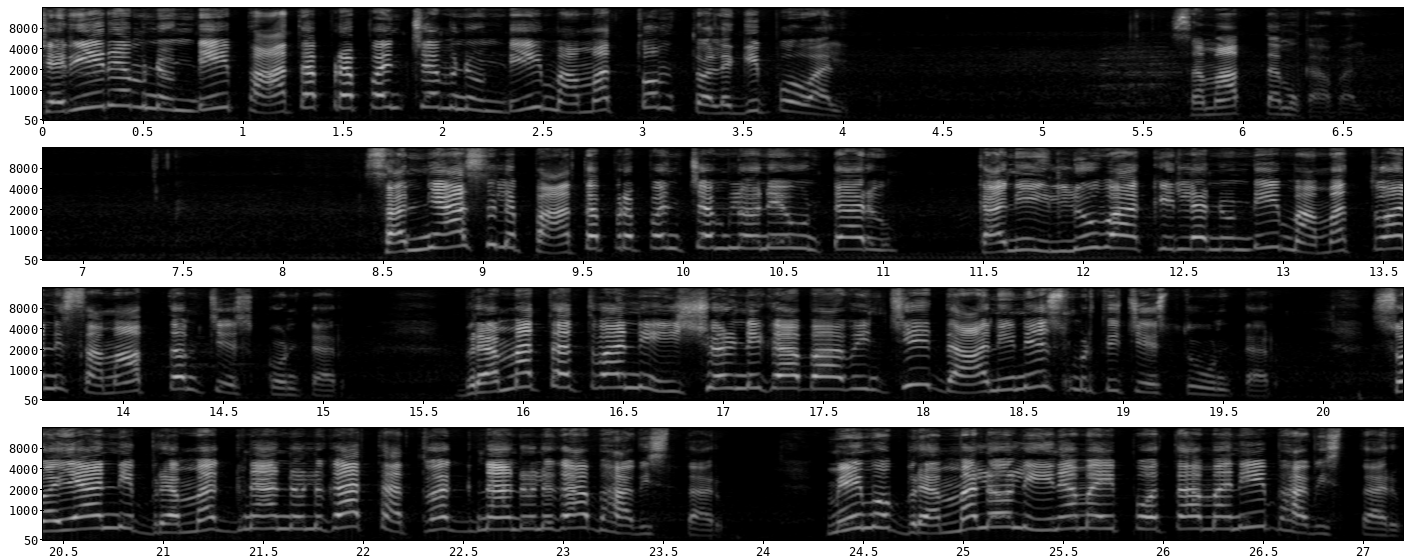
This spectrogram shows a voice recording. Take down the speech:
శరీరం నుండి పాత ప్రపంచం నుండి మమత్వం తొలగిపోవాలి. సమాప్తం కావాలి. సన్యాసులు పాత ప్రపంచంలోనే ఉంటారు కానీ ఇల్లు వాకిళ్ళ నుండి మమత్వాన్ని సమాప్తం చేసుకుంటారు. బ్రహ్మతత్వాన్ని ఈశ్వరునిగా భావించి దానినే స్మృతి చేస్తూ ఉంటారు. స్వయాన్ని బ్రహ్మజ్ఞానులుగా తత్వజ్ఞానులుగా భావిస్తారు. మేము బ్రహ్మలో లీనమైపోతామని భావిస్తారు.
